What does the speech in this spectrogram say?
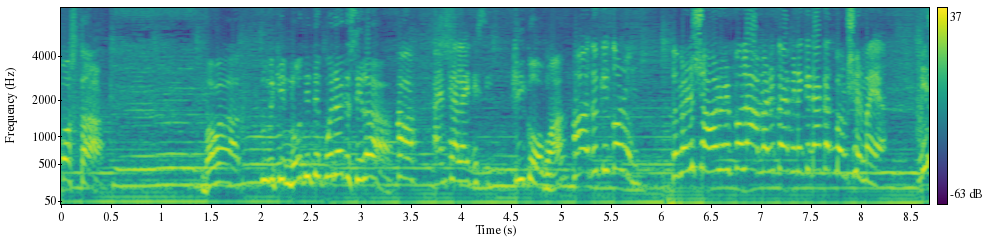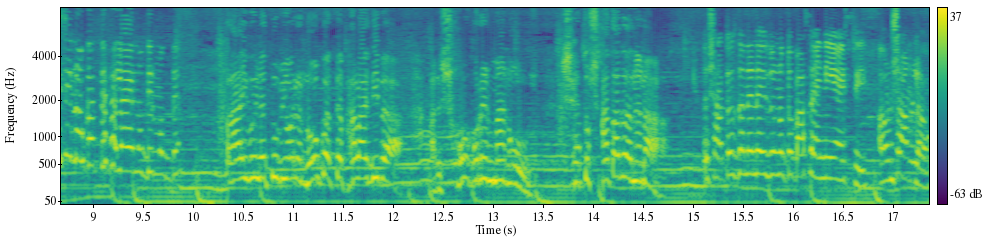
অবস্থা? বাবা তুমি কি নদীতে পড়ে গেছিলা? হ্যাঁ আমি ফেলাই দিছি। কি কও মা? হ্যাঁ তো কি করুম? তোমার শহরের পোলা আমার তো আমি নাকি ডাকাত বংশের মায়া। দিছি নৌকাতে ফেলাই নদীর মধ্যে। তাই বলে তুমি ওরে নৌকাতে ফেলাই দিবা? আরে শহরের মানুষ সে তো সাঁতার জানে না। তো সাঁতার জানে না এই জন্য তো বাসায় নিয়ে আইছি। এখন সামলাও।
